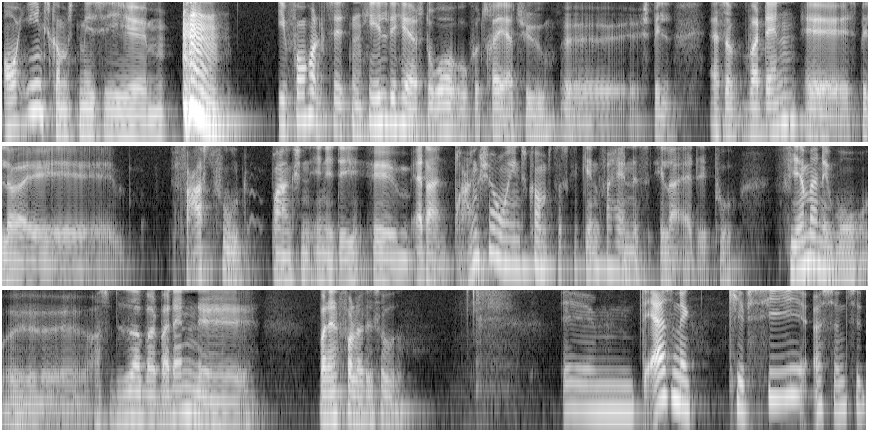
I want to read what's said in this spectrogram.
overenskomstmæssigt, øh, i forhold til sådan hele det her store OK23-spil, øh, altså hvordan øh, spiller øh, fastfood-branchen ind i det? Øh, er der en brancheoverenskomst, der skal genforhandles, eller er det på firmaniveau øh, osv.? Hvordan, øh, hvordan folder det sig ud? Øhm, det er sådan, at KFC og Sunset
